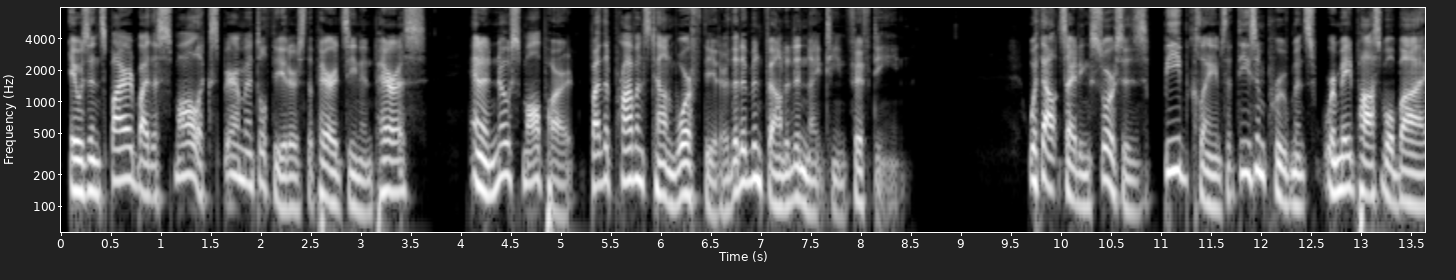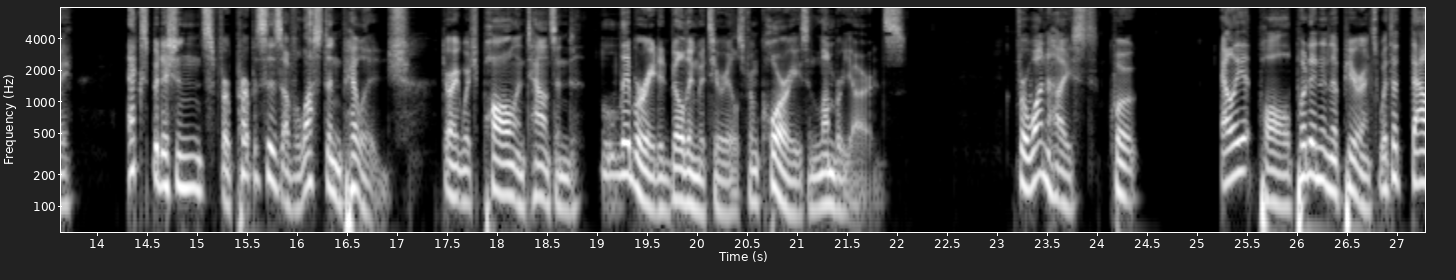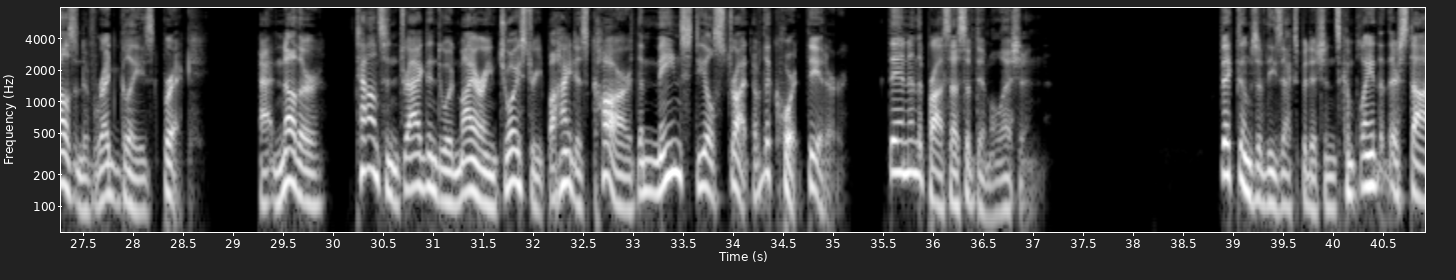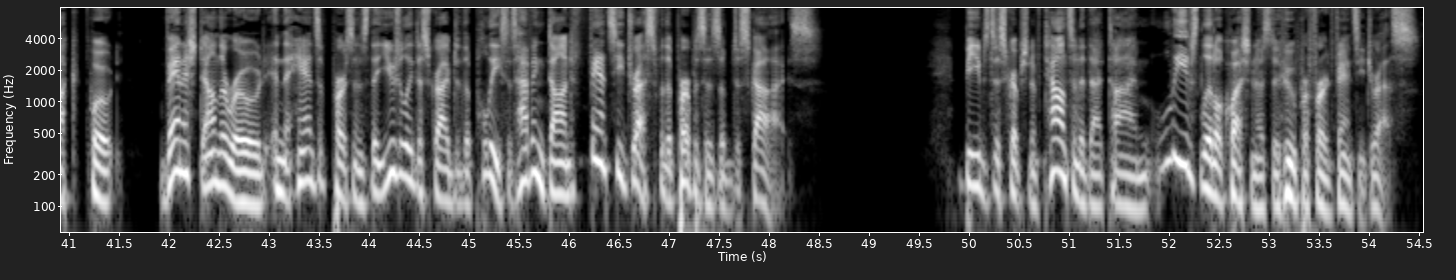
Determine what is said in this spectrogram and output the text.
It was inspired by the small experimental theaters the pair had seen in Paris, and in no small part by the Provincetown Wharf Theater that had been founded in 1915. Without citing sources, Beebe claims that these improvements were made possible by expeditions for purposes of lust and pillage, during which Paul and Townsend liberated building materials from quarries and lumber yards. For one heist, quote, Elliot Paul put in an appearance with a thousand of red glazed brick. At another, Townsend dragged into admiring Joy Street behind his car the main steel strut of the Court Theater, then in the process of demolition. Victims of these expeditions complained that their stock, quote, vanished down the road in the hands of persons they usually described to the police as having donned fancy dress for the purposes of disguise. Beebe's description of Townsend at that time leaves little question as to who preferred fancy dress.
